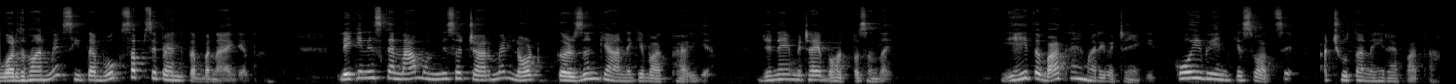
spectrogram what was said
वर्धमान में सीता भोग सबसे पहले तब बनाया गया था। लेकिन इसका नाम 1904 में लॉर्ड कर्जन के आने के बाद फैल गया, जिन्हें मिठाई बहुत पसंद आई। यही तो बात है हमारी मिठाइयों की, कोई भी इनके स्वाद से अछूता नहीं रह पाता।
